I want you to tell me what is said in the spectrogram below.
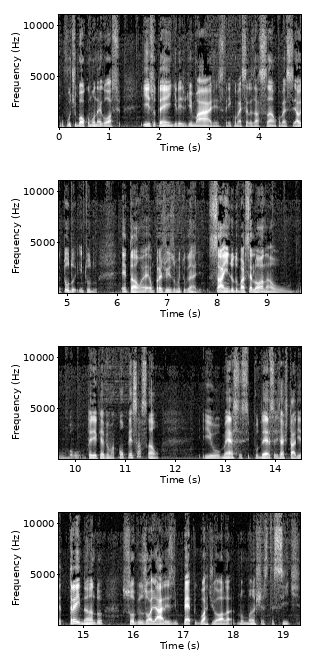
o futebol como negócio. E isso tem direito de imagens, tem comercialização, comercial e tudo, e tudo. Então é um prejuízo muito grande. Saindo do Barcelona, o, o, teria que haver uma compensação. E o Messi, se pudesse, já estaria treinando sob os olhares de Pep Guardiola no Manchester City,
